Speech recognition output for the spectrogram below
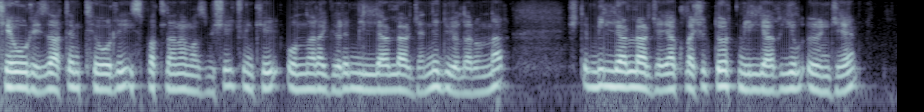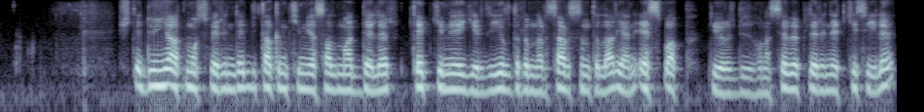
teori zaten teori ispatlanamaz bir şey. Çünkü onlara göre milyarlarca ne diyorlar onlar? İşte milyarlarca yaklaşık 4 milyar yıl önce işte dünya atmosferinde bir takım kimyasal maddeler tepkimeye girdi. Yıldırımlar, sarsıntılar yani esbab diyoruz biz buna sebeplerin etkisiyle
